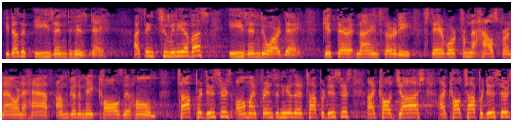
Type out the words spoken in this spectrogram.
He doesn't ease into his day. I think too many of us ease into our day. Get there at 9.30. Stay at work from the house for an hour and a half. I'm gonna make calls at home. Top producers, all my friends in here that are top producers, I call Josh, I call top producers,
